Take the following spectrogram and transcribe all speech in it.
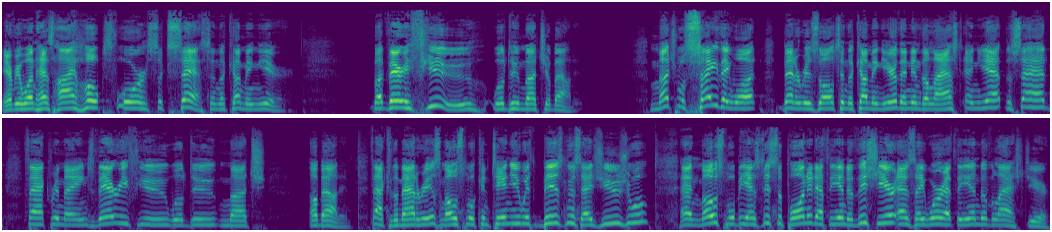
Everyone has high hopes for success in the coming year, but very few will do much about it. Much will say they want better results in the coming year than in the last, and yet the sad fact remains very few will do much about it. Fact of the matter is, most will continue with business as usual, and most will be as disappointed at the end of this year as they were at the end of last year.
